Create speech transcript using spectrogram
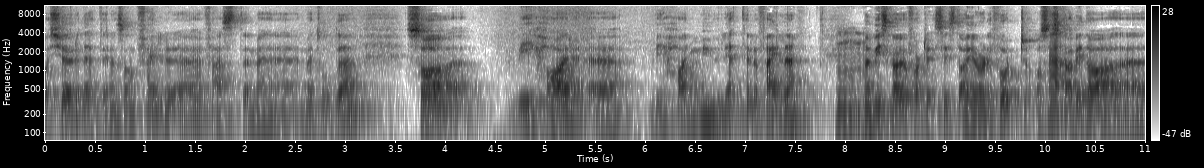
å, kjøre det etter en sånn fail-fast metode. Så vi har, uh, vi har, mulighet til å feile. Mm. Men vi skal jo fortrinnsvis da gjøre det fort. Og så skal ja. vi da uh,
